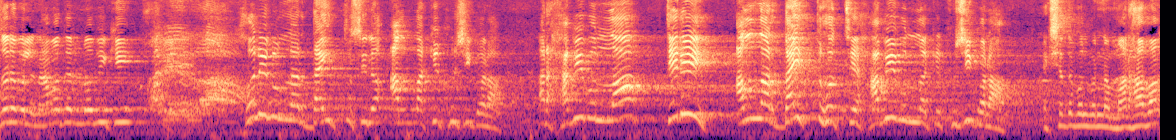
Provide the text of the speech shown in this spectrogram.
জোরে বলেন, আমাদের নবী কি? খলিলুল্লাহর দায়িত্ব ছিল আল্লাহকে খুশি করা। আর হাবিবুল্লাহ, তিনি আল্লাহর দায়িত্ব হচ্ছে হাবিবুল্লাহকে খুশি করা। একসাথে বলবেন না, মারহাবা।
